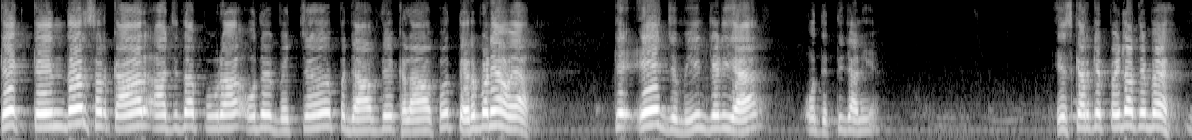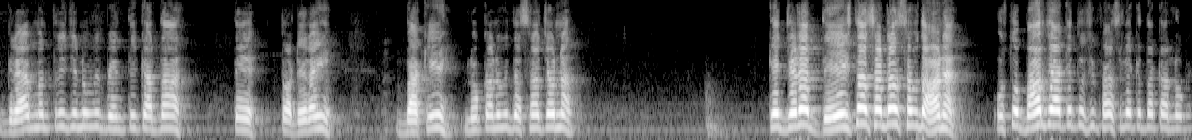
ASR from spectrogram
ਕਿ ਕੇਂਦਰ ਸਰਕਾਰ ਅੱਜ ਦਾ ਪੂਰਾ ਉਹਦੇ ਵਿੱਚ ਪੰਜਾਬ ਦੇ ਖਿਲਾਫ ਧਿਰ ਬਣਿਆ ਹੋਇਆ। ਕਿ ਇਹ ਜ਼ਮੀਨ ਜਿਹੜੀ ਆ, ਉਹ ਦਿੱਤੀ ਜਾਣੀ ਹੈ ਇਸ ਕਰਕੇ ਪਹਿਲਾਂ ਤੇ ਮੈਂ ਗ੍ਰਹਿ ਮੰਤਰੀ ਜੀ ਨੂੰ ਵੀ ਬੇਨਤੀ ਕਰਦਾ ਤੇ ਤੁਹਾਡੇ ਰਾਹੀਂ ਬਾਕੀ ਲੋਕਾਂ ਨੂੰ ਵੀ ਦੱਸਣਾ ਚਾਹੁੰਦਾ ਕਿ ਜਿਹੜਾ ਦੇਸ਼ ਦਾ ਸਾਡਾ ਸੰਵਿਧਾਨ ਹੈ, ਉਸ ਤੋਂ ਬਾਹਰ ਜਾ ਕੇ ਤੁਸੀਂ ਫੈਸਲੇ ਕਿੱਦਾਂ ਕਰ ਲੋਗੇ?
